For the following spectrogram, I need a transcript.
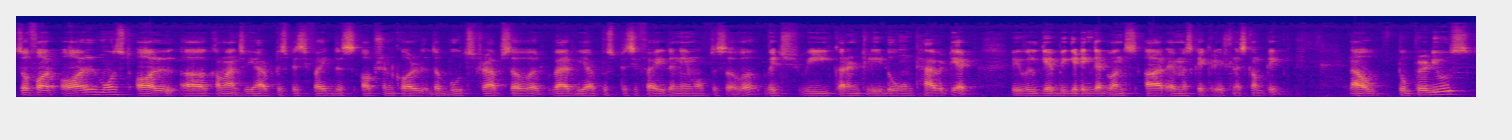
So for almost all uh, commands we have to specify this option called the bootstrap server where we have to specify the name of the server which we currently don't have it yet. We will get, be getting that once our msk creation is complete. Now to produce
